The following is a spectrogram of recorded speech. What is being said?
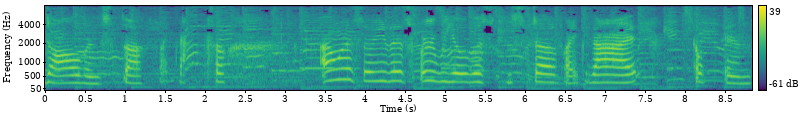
dolls and stuff like that. So I want to show you this for real, this and stuff like that. Oh, and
